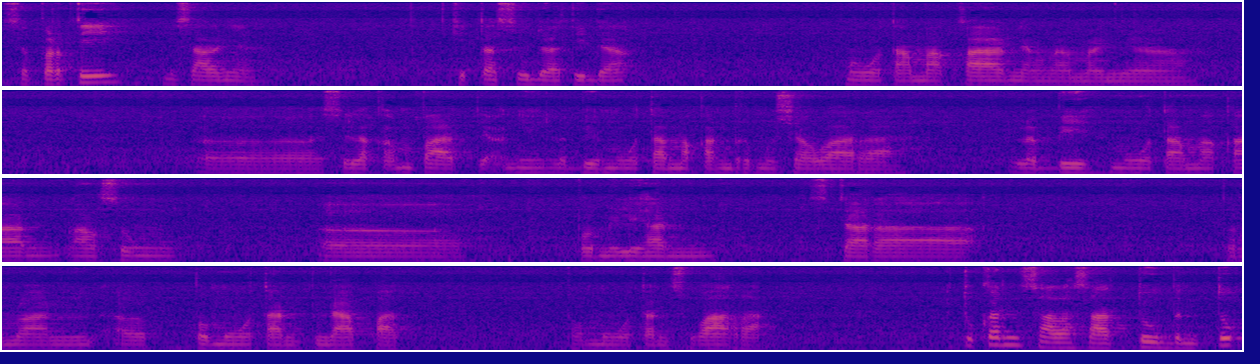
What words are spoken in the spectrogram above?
seperti misalnya kita sudah tidak mengutamakan yang namanya uh, sila keempat yakni lebih mengutamakan bermusyawarah lebih mengutamakan langsung uh, pemilihan secara permulaan uh, pemungutan pendapat pemungutan suara. Itu kan salah satu bentuk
